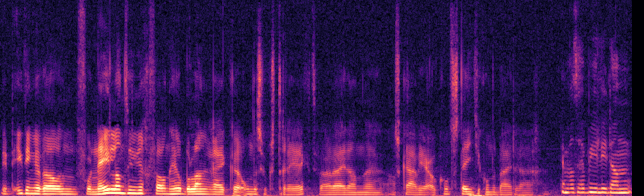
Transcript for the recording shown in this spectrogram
ik, ik denk er wel een, voor Nederland in ieder geval een heel belangrijk uh, onderzoekstraject. Waar wij dan uh, als KWR ook ons steentje konden bijdragen. En wat hebben jullie dan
